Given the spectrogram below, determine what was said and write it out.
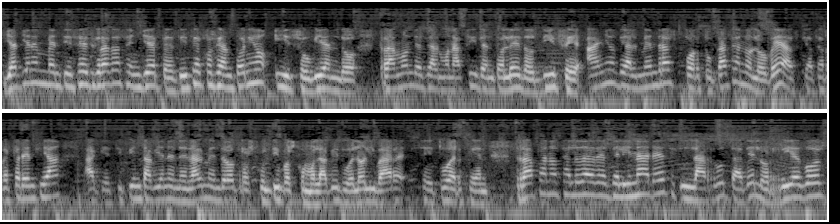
Ya tienen 26 grados en Yepes, dice José Antonio, y subiendo. Ramón desde Almonacid, en Toledo, dice, año de almendras por tu casa no lo veas, que hace referencia a que si pinta bien en el almendro, otros cultivos como la vid o el olivar se tuercen. Rafa nos saluda desde Linares, la ruta de los riegos,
